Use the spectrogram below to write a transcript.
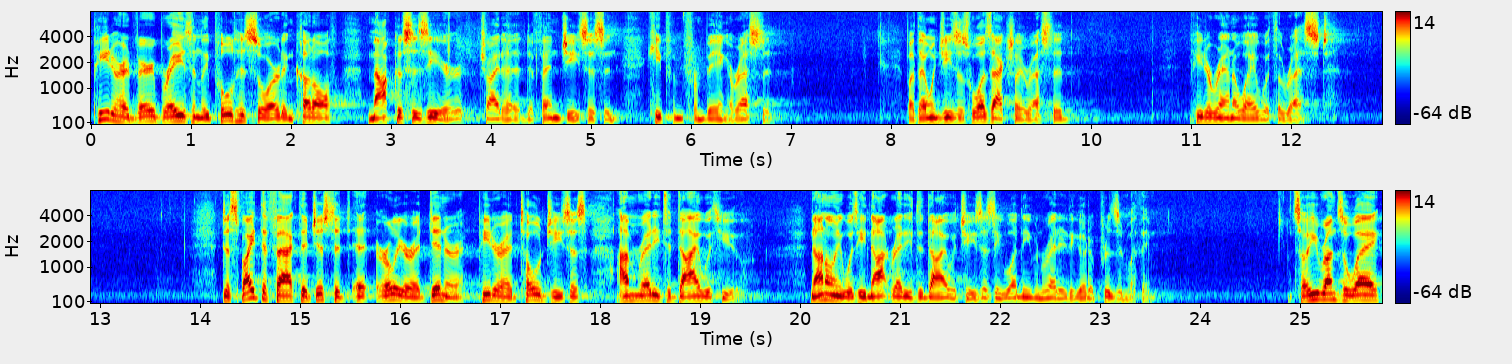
Peter had very brazenly pulled his sword and cut off Malchus's ear, try to defend Jesus and keep him from being arrested. But then when Jesus was actually arrested, Peter ran away with the rest despite the fact that just at, at, earlier at dinner, Peter had told Jesus, I'm ready to die with you. Not only was he not ready to die with Jesus, he wasn't even ready to go to prison with him. So he runs away.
